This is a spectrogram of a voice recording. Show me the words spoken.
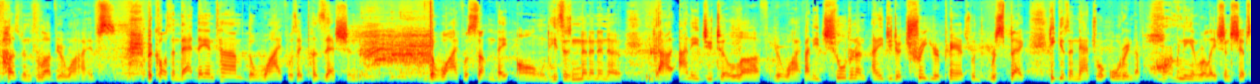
Husbands, love your wives. Because in that day and time, the wife was a possession. The wife was something they owned. He says, No, no, no, no. I, I need you to love your wife. I need children. I need you to treat your parents with respect. He gives a natural ordering of harmony in relationships.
